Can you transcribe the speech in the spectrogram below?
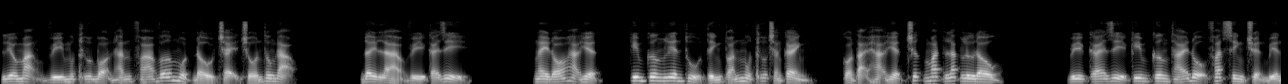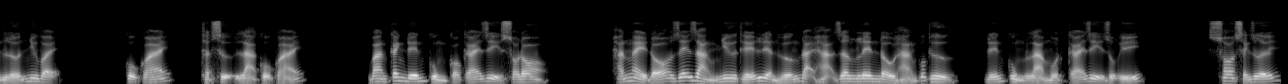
Liều mạng vì một thứ bọn hắn phá vỡ một đầu chạy trốn thông đạo. Đây là vì cái gì? Ngày đó hạ hiệt, kim cương liên thủ tính toán một thứ chẳng cảnh, còn tại hạ hiệt trước mắt lắc lư đâu. Vì cái gì kim cương thái độ phát sinh chuyển biến lớn như vậy? Cổ quái, thật sự là cổ quái. Bàn canh đến cùng có cái gì so đo. Hắn ngày đó dễ dàng như thế liền hướng đại hạ dâng lên đầu hàng quốc thư, đến cùng là một cái gì dụng ý. So sánh dưới,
